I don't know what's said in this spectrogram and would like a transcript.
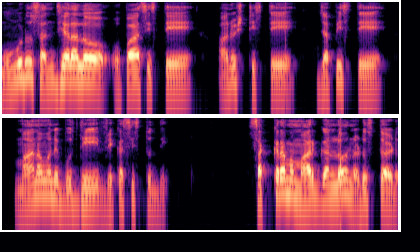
మూడు సంధ్యలలో ఉపాసిస్తే అనుష్ఠిస్తే జపిస్తే మానవుని బుద్ధి వికసిస్తుంది. సక్రమ మార్గంలో నడుస్తాడు.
